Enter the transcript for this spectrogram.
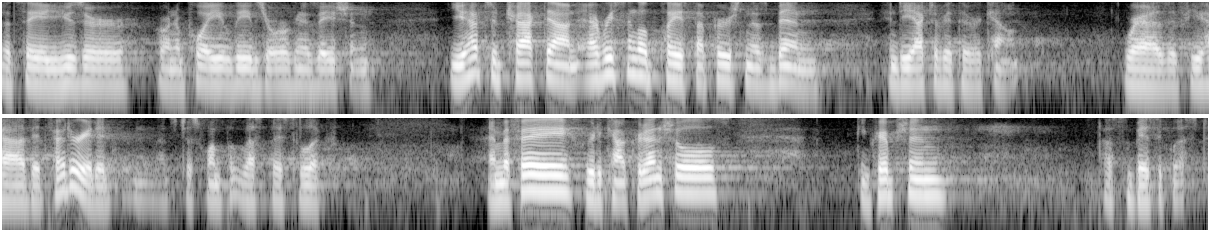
Let's say a user or an employee leaves your organization. You have to track down every single place that person has been and deactivate their account. Whereas if you have it federated, that's just one less place to look. MFA, root account credentials, encryption, that's the basic list.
